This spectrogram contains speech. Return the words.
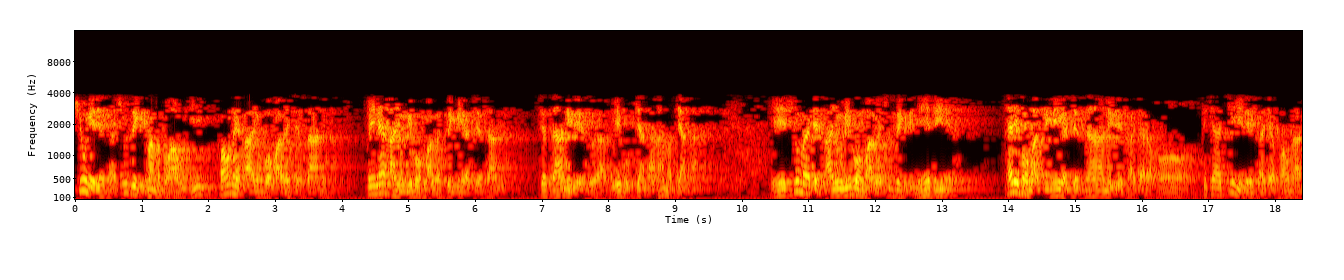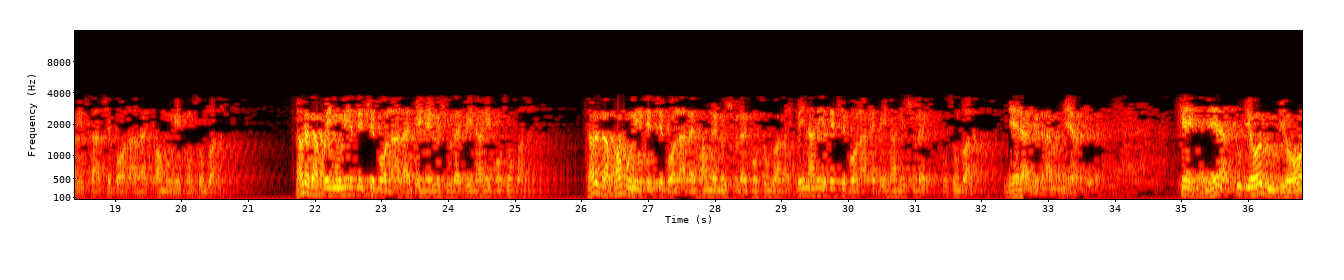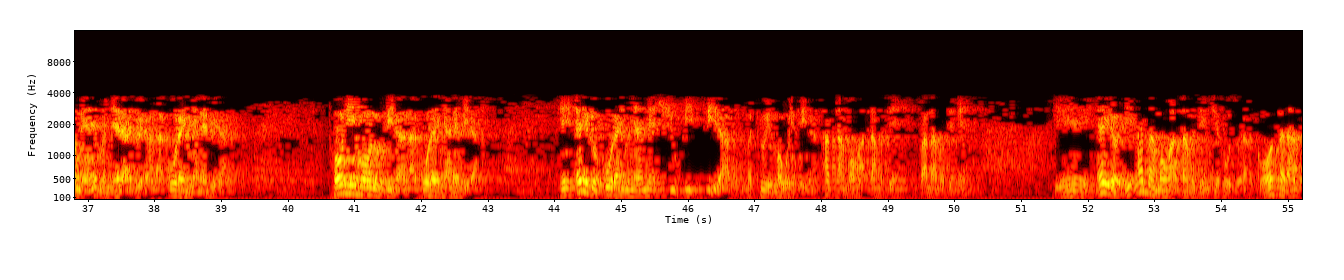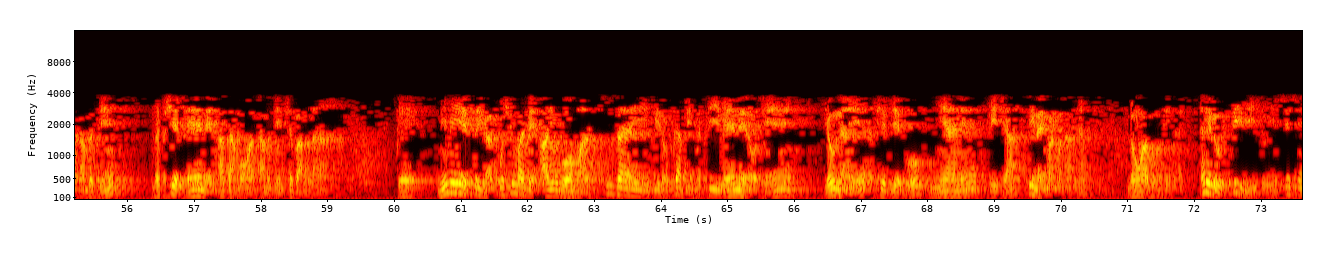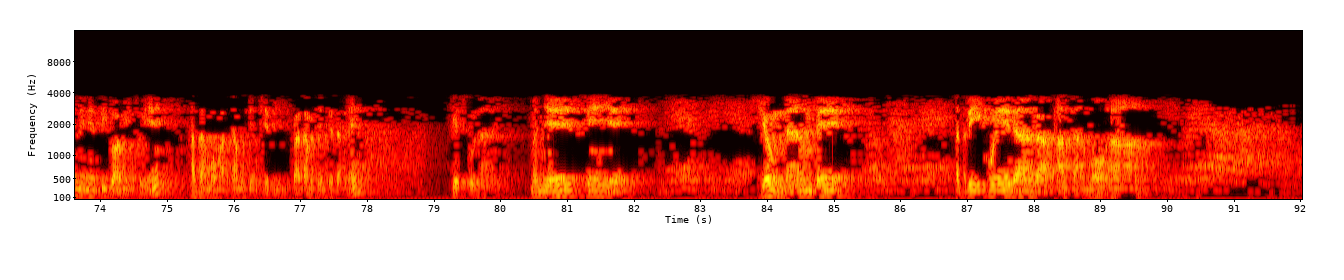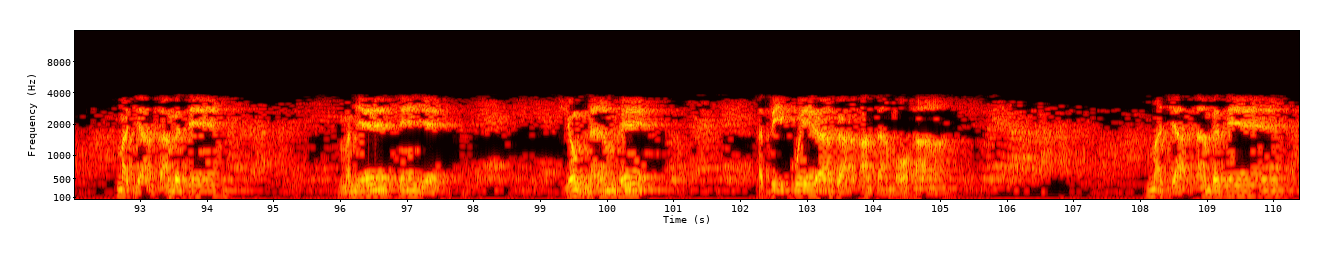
ရှုနေတဲ့အခါရှုစိတ်မှမသွားဘူးကြီးဖောင်းတဲ့အာယုံပေါ်မှာပဲချက်စားနေပိန်တဲ့အာယုံလေးပေါ်မှာပဲစိတ်လေးကချက်စားနေချက်စားနေတယ်ဆိုတာဘေးကိုပြန့်လာလားမပြန့်လားအေးရှုမှတ်တဲ့အာယုံလေးပေါ်မှာပဲရှုစိတ်ကလေးငြင်းတည်နေတာအဲ့ဒီပေါ်မှာစိတ်လေးကချက်စားနေတဲ့အခါကျတော့ဟောတခြားကြည့်နေတဲ့အခါကျဖောင်းတာလေးစဖြစ်ပေါ်လာလိုက်ဘောင်းမှုလေးကုံဆုံးသွားလိုက်နောက်တစ်ခါပိန်မှုလေးအစ်ဖြစ်ပေါ်လာလိုက်ပိန်နေလို့ရှုလိုက်ပိန်နာလေးကုံဆုံးသွားလိုက် နောက်တစ်ခါဖောင်းမှုလေးအစ်ဖြစ်ပေါ်လာလိုက်ဖောင်းနေလို့ရှုလိုက်ကုံဆုံးသွားလိုက်ပိန်နာလေးအစ်ဖြစ်ပေါ်လာလိုက်ပိန်နာလေးရှုလိုက်ကုံဆုံးသွားလိုက်မြဲတာတွေ့တာမမြဲတာတွေ့တာကဲမမြဲတာသူပြောသူပြောနဲ့မမြဲတာတွေ့တာလားကိုယ်တိုင်ဉာဏ်နဲ့တွေ့တာလားဘုန်းကြီးဟောလို့သိတာလားကိုယ်တိုင်ဉာဏ်နဲ့သိတာလားဒီအဲ့ဒီလိုကိုယ်တိုင်ဉာဏ်နဲ့ရှုပြီးသိတာကိုမတွေ့မဝင်သိတာအတ္တမောဟတမ္ပစဉ်ဘာသာမဖြစ်နဲ့ အေးအဲ့တော့ဒီအတ္တမောဟတမ္ပစဉ်ဖြစ်ဖို့ဆိုတာဂောသရတမ္ပစဉ်မဖြစ်ဘဲနဲ့အတ္တမောဟတမ္ပစဉ်ဖြစ်ပါမလားကဲမိမိရဲ့စိတ်ဟာကိုရှိမှတ်တဲ့အာယုဘောမှာစူးစိုက်ပြီးတော့ကပ်ပြီးမတည်ပဲနဲ့တော့ဖြင့်ယုံနာရဲ့အဖြစ်အပျက်ကိုဉာဏ်နဲ့သိချသိနိုင်မှာမလားနော်လုံးဝကိုမသိနိုင်အဲ့ဒီလိုသိပြီဆိုရင်ရှင်းရှင်းလင်းလင်းသိသွားပြီဆိုရင်အတ္တမောဟတမ္ပစဉ်ဖြစ်ပြီးဘာတမ္ပစဉ်ဖြစ်တာလဲကိစ္စကိုလိုက် မမြဲစင်းရဲ့ယုံနံပေအတိကွေတာကအတ္တမောဟမှတ်ကြသံပတင်မမြဲစင်းရဲ့ယုံနံပေအတိကွေတာကအတ္တမောဟ မှတ်ကြသံပစဉ်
